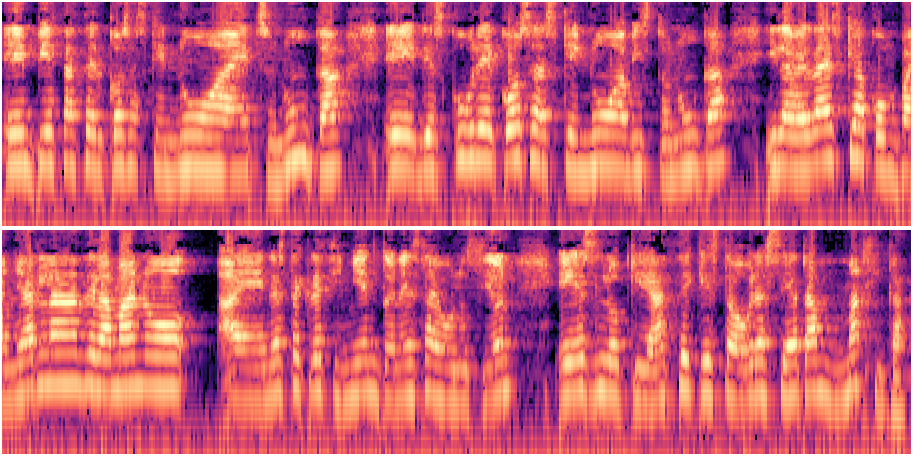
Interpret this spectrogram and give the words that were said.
empieza a hacer cosas que no ha hecho nunca, eh, descubre cosas que no ha visto nunca y la verdad es que acompañarla de la mano en este crecimiento, en esta evolución, es lo que hace que esta obra sea tan mágica.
